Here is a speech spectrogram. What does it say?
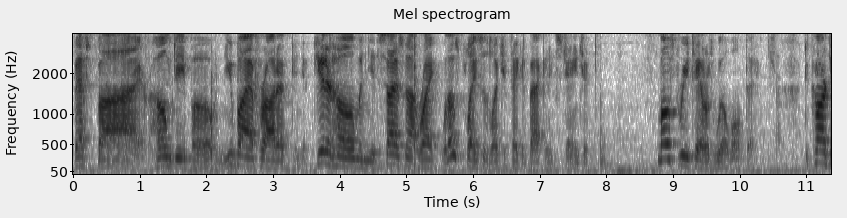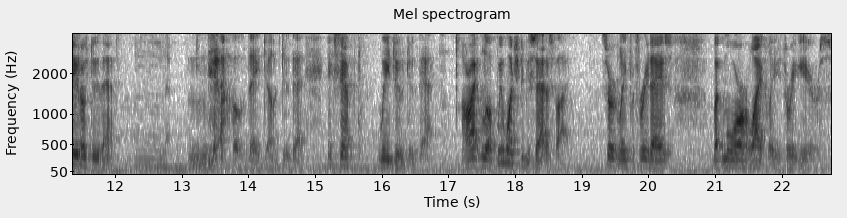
Best Buy or Home Depot and you buy a product and you get it home and you decide it's not right, well, those places let you take it back and exchange it. Most retailers will, won't they? Sure. Do car dealers do that? No. No, they don't do that. Except we do do that. All right, look, we want you to be satisfied. Certainly for three days, but more likely three years.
